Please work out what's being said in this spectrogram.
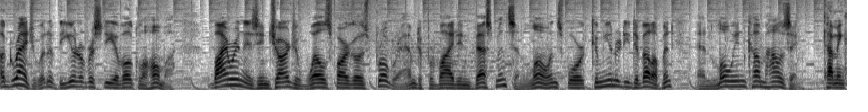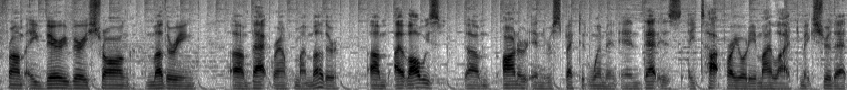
A graduate of the University of Oklahoma, Byron is in charge of Wells Fargo's program to provide investments and loans for community development and low-income housing. Coming from a very, very strong mothering um, background from my mother, um, I've always um, honored and respected women, and that is a top priority in my life to make sure that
